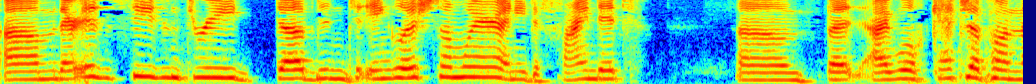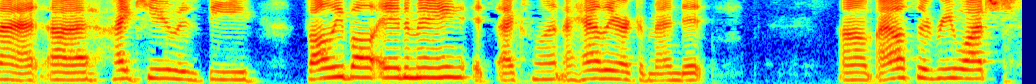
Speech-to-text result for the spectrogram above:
Um, there is a season three dubbed into English somewhere. I need to find it. Um, but I will catch up on that. Uh, Haikyuu is the volleyball anime. It's excellent. I highly recommend it. Um, I also rewatched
